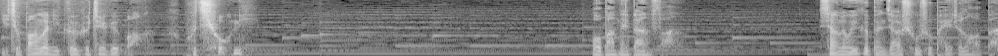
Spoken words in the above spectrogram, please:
你就帮了你哥哥这个忙，我求你。”我爸没办法。想留一个本家叔叔陪着老板，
